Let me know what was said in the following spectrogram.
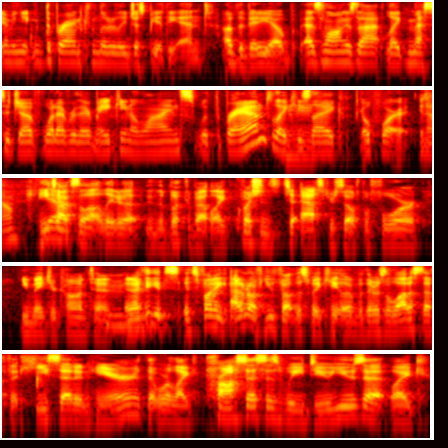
I mean, the brand can literally just be at the end of the video as long as that like message of whatever they're making aligns with the brand, like he's like go for it, you know. Mm-hmm. He Yeah. talks a lot later in the book about like questions to ask yourself before you make your content. And Mm-hmm. I think it's it's funny. I don't know if you felt this way, Kaitlin, but there was a lot of stuff that he said in here that were like processes we do use at like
